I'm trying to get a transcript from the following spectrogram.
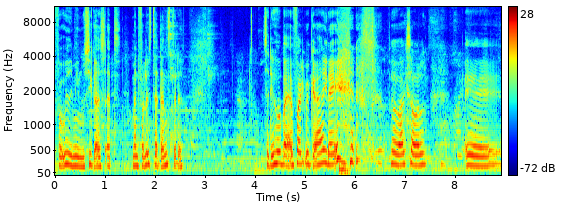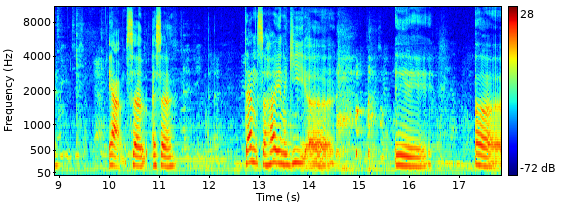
få ud i min musik også, at man får lyst til at danse til det. Så det håber jeg, at folk vil gøre i dag på Vauxhall. Øh, ja, så altså dans og høj energi og, øh, og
